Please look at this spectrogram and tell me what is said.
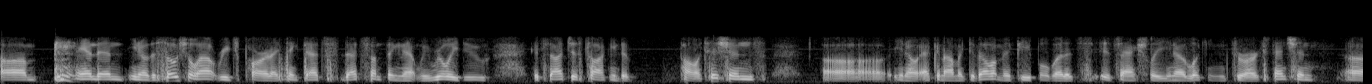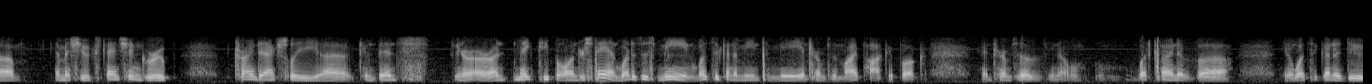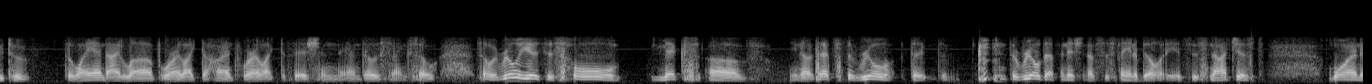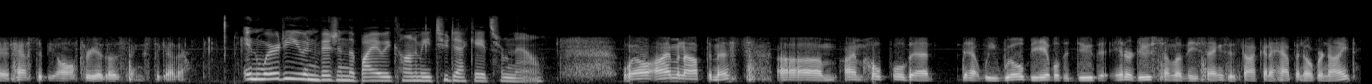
Um, and then you know the social outreach part. I think that's that's something that we really do. It's not just talking to politicians uh, you know economic development people, but it's it's actually you know looking through our extension um, MSU extension group, trying to actually uh, convince you know or un- make people understand what does this mean? What's it going to mean to me in terms of my pocketbook, in terms of you know what kind of uh, you know what's it going to do to the land I love, where I like to hunt, where I like to fish, and and those things. So so it really is this whole mix of you know that's the real the, the the real definition of sustainability. It's it's not just one; it has to be all three of those things together. And where do you envision the bioeconomy two decades from now? Well, I'm an optimist. Um, I'm hopeful that that we will be able to do the introduce some of these things. It's not going to happen overnight.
